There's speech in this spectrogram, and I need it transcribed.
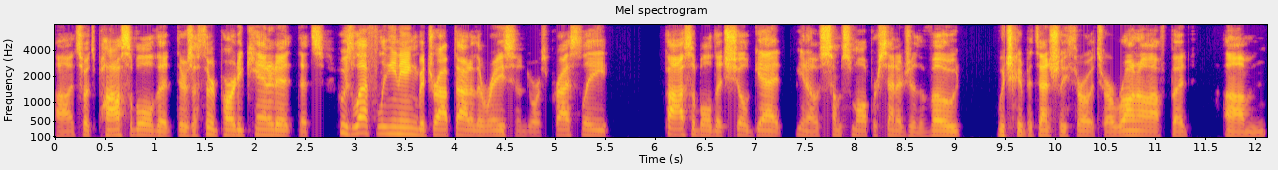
Uh, so it's possible that there's a third party candidate that's who's left leaning but dropped out of the race and endorsed Presley possible that she'll get, you know, some small percentage of the vote, which could potentially throw it to a runoff. But, um,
